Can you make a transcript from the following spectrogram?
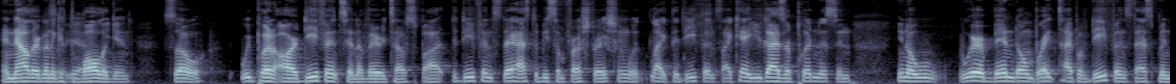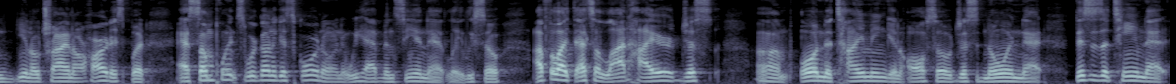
and now they're going to get the yeah. ball again. So we put our defense in a very tough spot. The defense there has to be some frustration with like the defense like hey, you guys are putting us in you know, we're a bend don't break type of defense that's been, you know, trying our hardest. But at some points, we're going to get scored on, and we have been seeing that lately. So I feel like that's a lot higher just um, on the timing and also just knowing that this is a team that,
